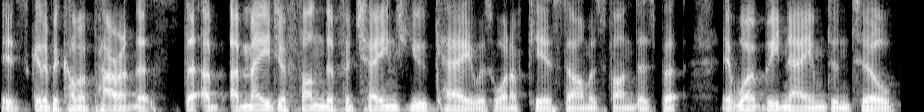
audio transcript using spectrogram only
it's going to become apparent that's that a, a, major funder for Change UK was one of Keir Starmer's funders, but it won't be named until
